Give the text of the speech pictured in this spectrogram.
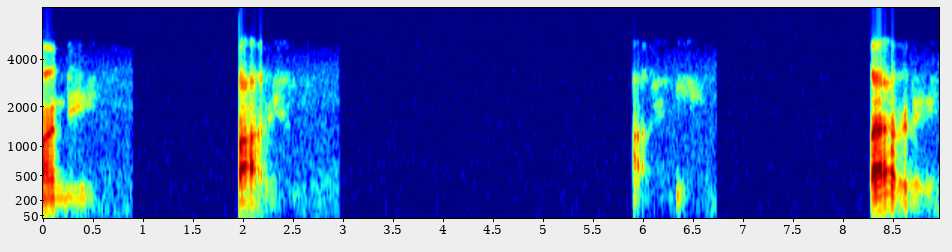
Monday, Friday, Saturday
